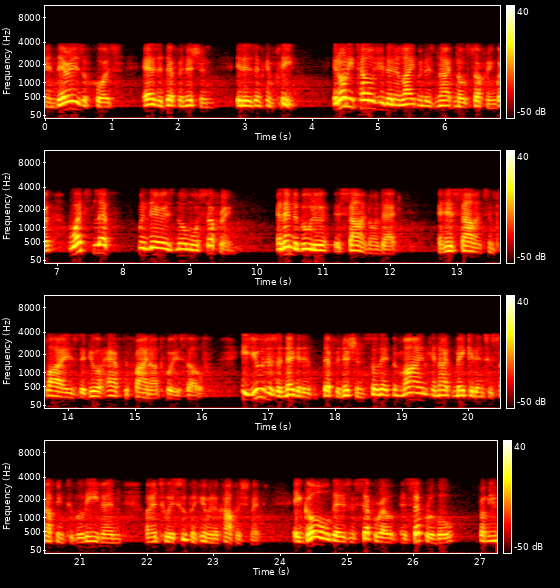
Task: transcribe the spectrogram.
and there is, of course, as a definition, it is incomplete. It only tells you that enlightenment is not no suffering, but what's left when there is no more suffering? And then the Buddha is silent on that, and his silence implies that you'll have to find out for yourself. He uses a negative definition so that the mind cannot make it into something to believe in or into a superhuman accomplishment, a goal that is inseparable, inseparable from you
